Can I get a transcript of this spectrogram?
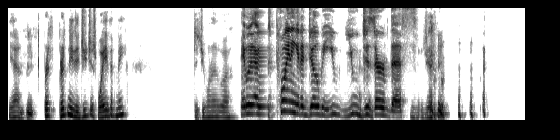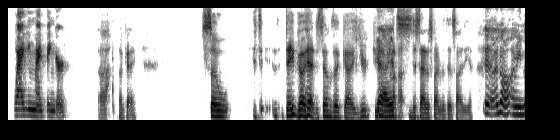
Yeah, mm-hmm. Brit- Brittany, did you just wave at me? Did you want to? Uh... It was, I was pointing at Adobe. You you deserve this. Wagging my finger. Ah, okay. So, Dave, go ahead. It sounds like uh, you're, you're yeah, not uh, dissatisfied with this idea. Yeah, I know. I mean,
